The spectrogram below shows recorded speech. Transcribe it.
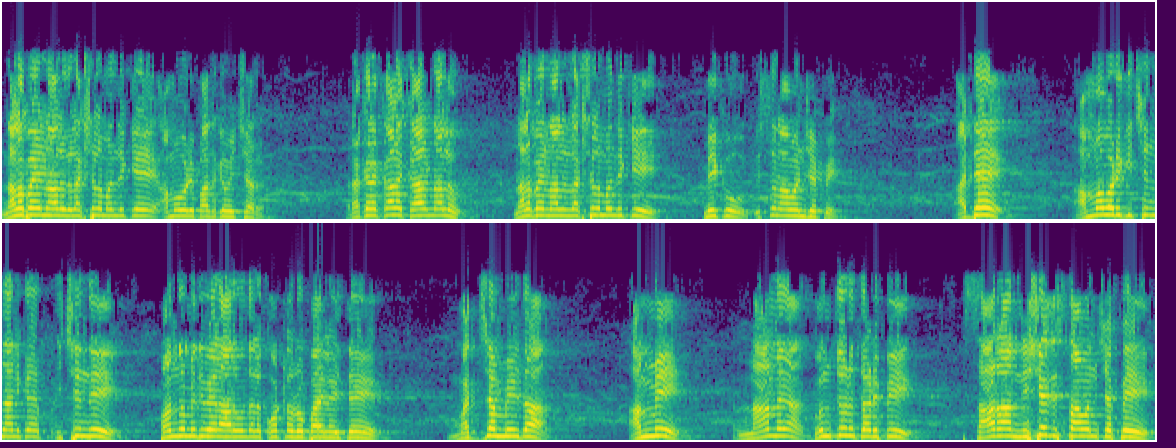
నలభై నాలుగు లక్షల మందికే అమ్మఒడి పథకం ఇచ్చారు. రకరకాల కారణాలు నలభై నాలుగు లక్షల మందికి మీకు ఇస్తున్నామని చెప్పి. అదే అమ్మఒడికి ఇచ్చిన దానికే ఇచ్చింది పంతొమ్మిది వేల ఆరు వందల కోట్ల రూపాయలైతే మద్యం మీద అమ్మి నాన్న గొంతును తడిపి సారా నిషేధిస్తామని చెప్పి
